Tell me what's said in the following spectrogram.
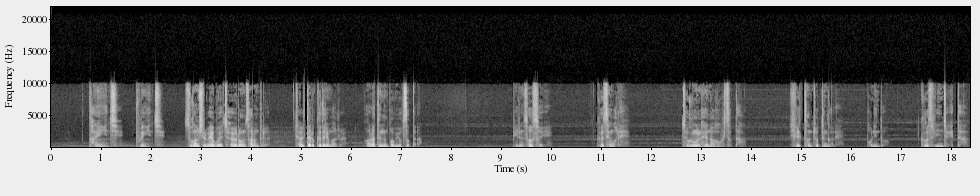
다행인지 불행인지 수감실 외부의 자유로운 사람들은 절대로 그들의 말을 알아듣는 법이 없었다. 빌은 서서히 그 생활에 적응을 해나가고 있었다. 싫던 좋든 간에 본인도 그것을 인정했다.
